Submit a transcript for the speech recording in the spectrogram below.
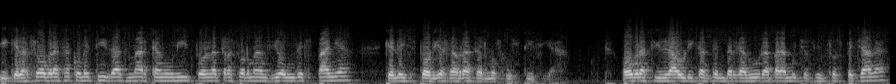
y que las obras acometidas marcan un hito en la transformación de España que la historia sabrá hacernos justicia. Obras hidráulicas de envergadura para muchos insospechadas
